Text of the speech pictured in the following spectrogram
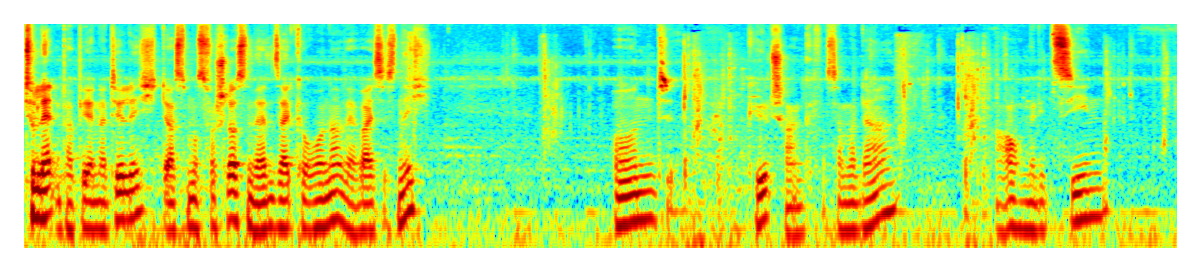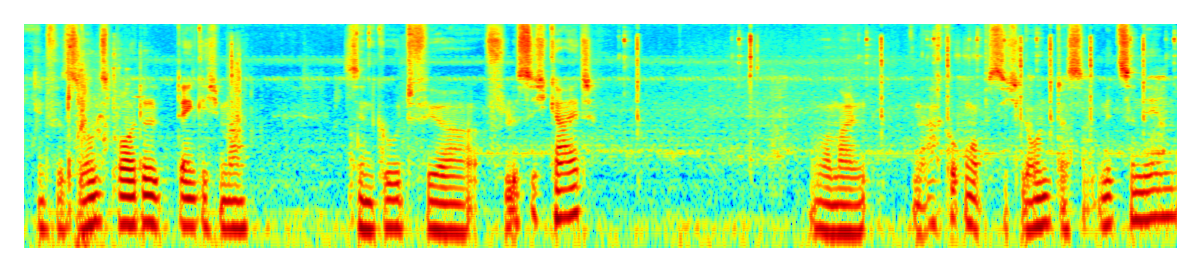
Toilettenpapier natürlich. Das muss verschlossen werden seit Corona. Wer weiß es nicht. Und Kühlschrank. Was haben wir da? Auch Medizin. Infusionsbeutel, denke ich mal, sind gut für Flüssigkeit. Wollen wir mal nachgucken, ob es sich lohnt, das mitzunehmen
